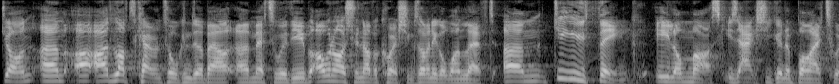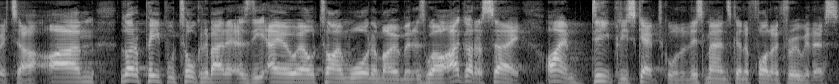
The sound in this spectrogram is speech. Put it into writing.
John, um, I'd love to carry on talking about uh, Meta with you, but I want to ask you another question because I've only got one left. Um, do you think Elon Musk is actually going to buy Twitter? Um, a lot of people talking about it as the AOL Time Warner moment as well. I got to say, I am deeply skeptical that this man's going to follow through with this.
